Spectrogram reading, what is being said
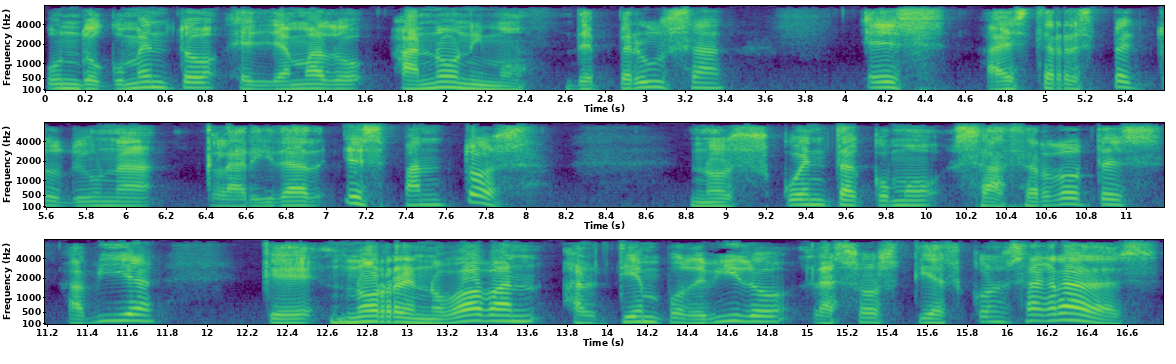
un documento, el llamado Anónimo de Perusa, es a este respecto de una claridad espantosa. Nos cuenta cómo sacerdotes había que no renovaban al tiempo debido las hostias consagradas,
